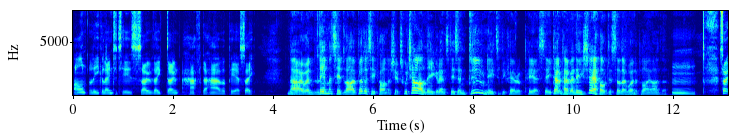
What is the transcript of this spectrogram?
aren't legal entities, so they don't have to have a PSC. No, and limited liability partnerships, which are legal entities and do need to declare a PSC, don't have any shareholders, so that won't apply either. Mm. So,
